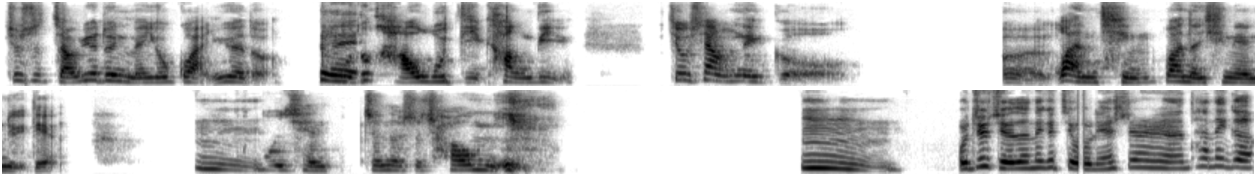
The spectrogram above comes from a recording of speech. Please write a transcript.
就是只要乐队里面有管乐的。我都毫无抵抗力，就像那个，呃，万青万能青年旅店，嗯，我以前真的是超迷，嗯，我就觉得那个九连生人，他那个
